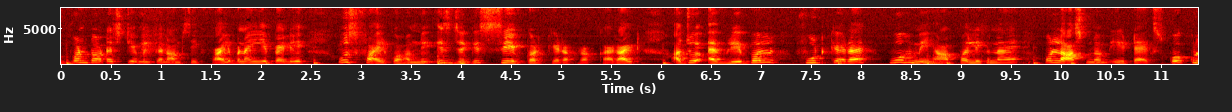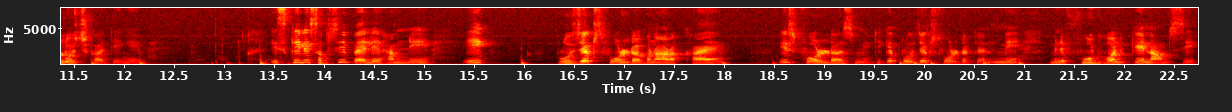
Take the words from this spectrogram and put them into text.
food one dot H T M L के नाम से एक फ़ाइल बनाई है। पहले उस फ़ाइल को हमने इस जगह सेव करके रख रखा है राइट और जो अवेलेबल फ़ूड कह रहा है, वो हमें यहाँ पर लिखना है और लास्ट में हम ए टैक्स को क्लोज कर देंगे। इसके लिए सबसे पहले हमने एक प्रोजेक्ट्स फोल्डर बना रखा है इस फोल्डर्स में, ठीक है? प्रोजेक्ट्स फोल्डर के में मैंने फ़ूड वन के नाम से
